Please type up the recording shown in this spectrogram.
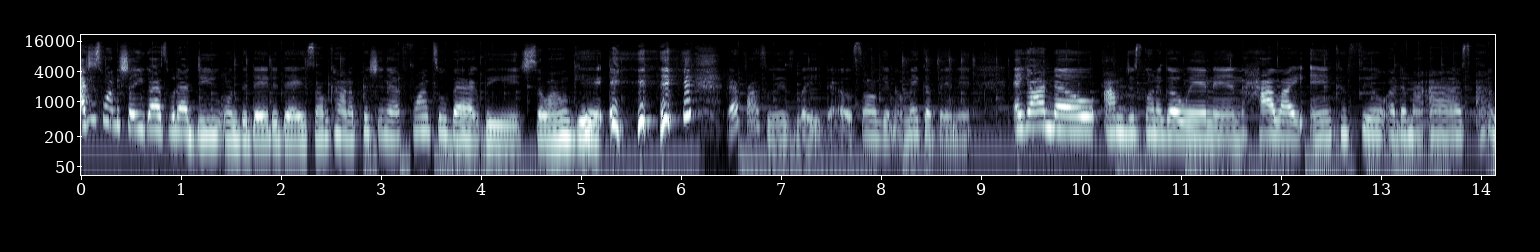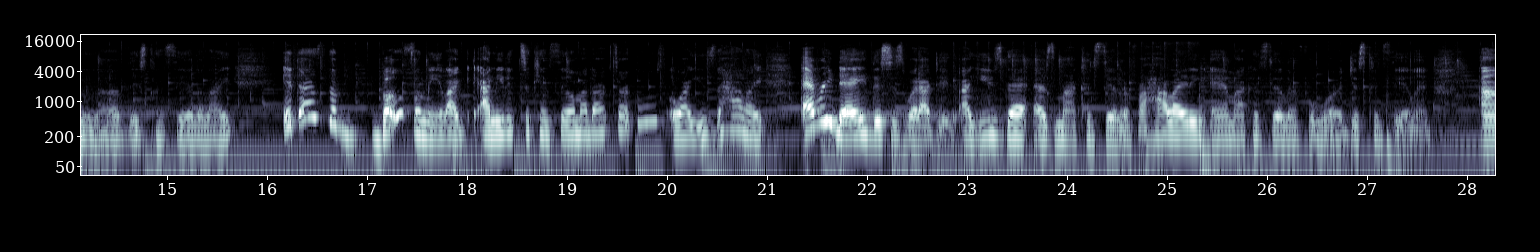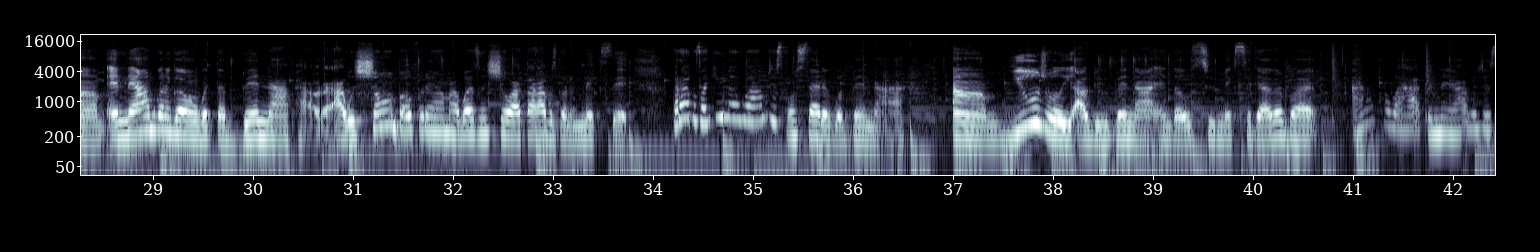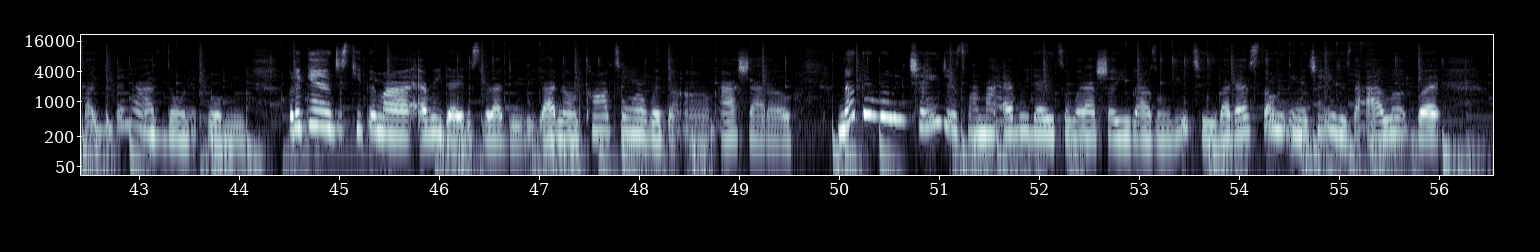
I just wanted to show you guys what I do on the day to day. So I'm kind of pushing that frontal back, bitch. So I don't get... that frontal is laid, though. So I don't get no makeup in it. And y'all know I'm just to go in and highlight and conceal under my eyes. I love this concealer. light. it does the both for me. Like I needed to conceal my dark circles or I use the highlight. Every day this is what I do. I use that as my concealer for highlighting and my concealer for just concealing. Um, and now I'm to go in with the Ben Nye powder. I was showing both of them. I wasn't sure. I thought I was to mix it. But I was like, you know what? I'm just to set it with Ben Nye. Um, usually I'll do Ben Nye and those two mixed together. But I don't know what happened there. I was just like, the Ben Nye's doing it for me. But again, just keep in mind, every day, this is what I do. Y'all know I'm contouring with the um, eyeshadow. Nothing really changes from my everyday to what I show you guys on YouTube. I guess the only thing that changes the eye look, but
